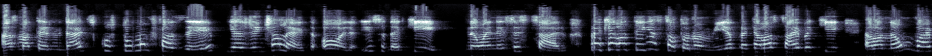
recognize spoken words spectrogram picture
as maternidades costumam fazer e a gente alerta. Olha, isso daqui não é necessário. Para que ela tenha essa autonomia, para que ela saiba que ela não vai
